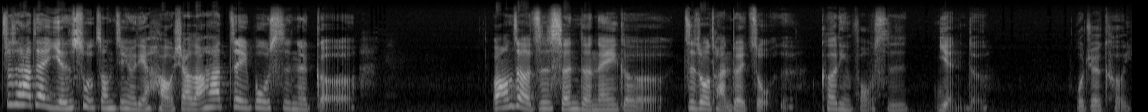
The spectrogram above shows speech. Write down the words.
就是他在严肃中间有点好笑。然后他这一部是那个《王者之声》的那个制作团队做的，柯林·福斯演的，我觉得可以，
